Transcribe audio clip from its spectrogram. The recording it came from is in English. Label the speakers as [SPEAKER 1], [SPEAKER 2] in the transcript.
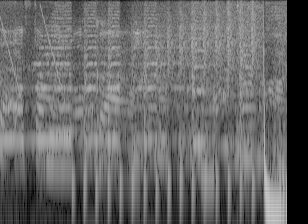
[SPEAKER 1] Bata esta mi loca. Bata.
